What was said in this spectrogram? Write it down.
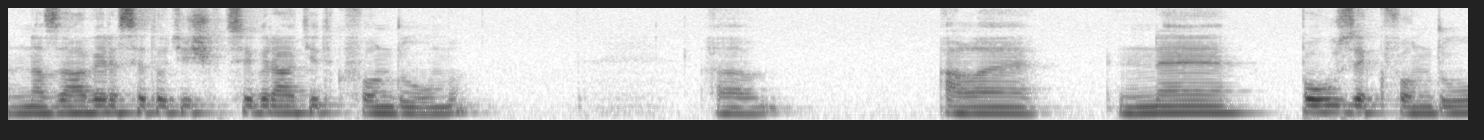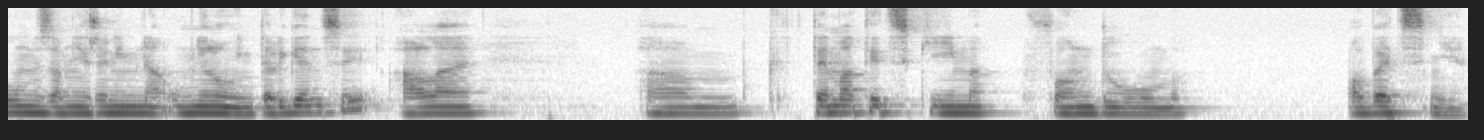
Na závěr se totiž chci vrátit k fondům, uh, ale ne pouze k fondům zaměřeným na umělou inteligenci, ale um, k tematickým fondům obecně.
